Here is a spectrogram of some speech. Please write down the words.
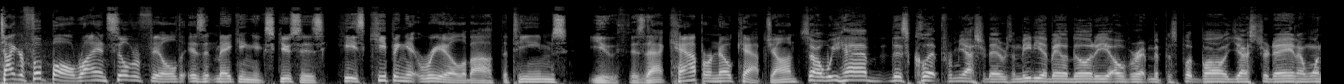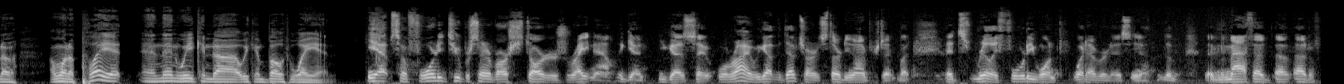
Tiger football, Ryan Silverfield isn't making excuses. He's keeping it real about the team's youth. Is that cap or no cap, John? So we have this clip from yesterday. There was a media availability over at Memphis Football yesterday, and I want to I want to play it, and then we can uh, we can both weigh in. Yeah, so 42% of our starters right now, again, you guys say, well, Ryan, we got the depth chart, it's 39%, but it's really 41, whatever it is. You know, the, the math out, out of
